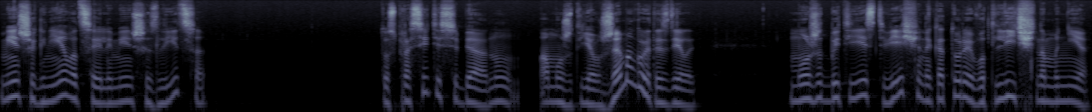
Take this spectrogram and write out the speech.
меньше гневаться или меньше злиться, то спросите себя, ну, а может, я уже могу это сделать? Может быть, есть вещи, на которые вот лично мне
